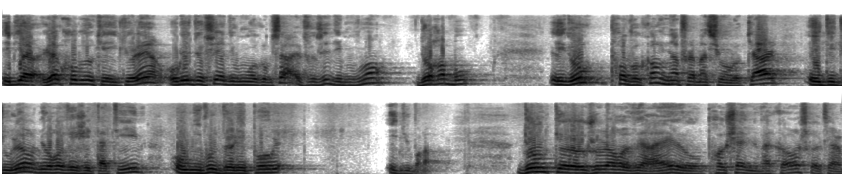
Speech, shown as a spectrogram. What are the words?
Eh bien, l'acromoclaviculaire, au lieu de faire des mouvements comme ça, elle faisait des mouvements de rabot et donc provoquant une inflammation locale et des douleurs neurovégétatives au niveau de l'épaule et du bras. Donc euh, je le reverrai aux prochaines vacances quand elle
